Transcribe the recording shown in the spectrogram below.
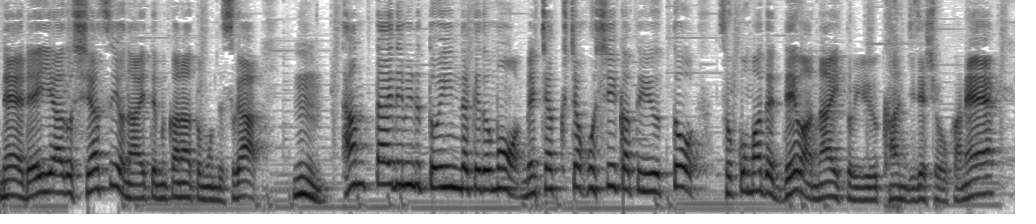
ね、レイヤードしやすいようなアイテムかなと思うんですが、うん。単体で見るといいんだけども、めちゃくちゃ欲しいかというと、そこまでではないという感じでしょうかね。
